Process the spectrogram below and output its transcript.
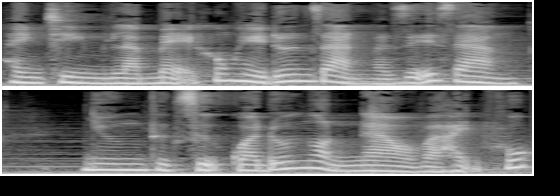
Hành trình làm mẹ không hề đơn giản và dễ dàng, nhưng thực sự quá đỗi ngọt ngào và hạnh phúc.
